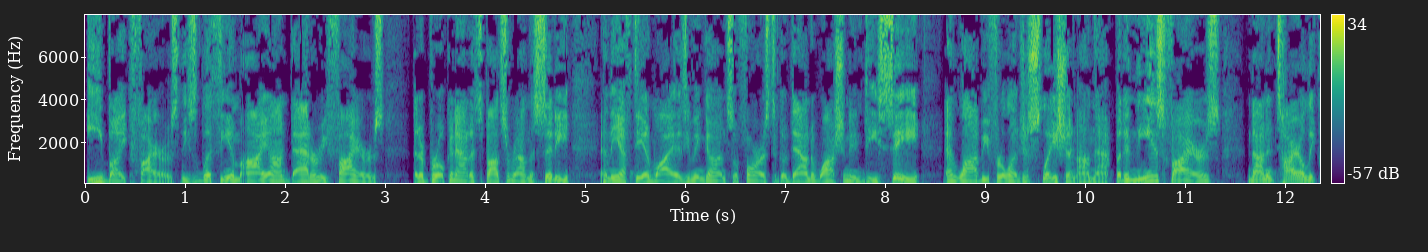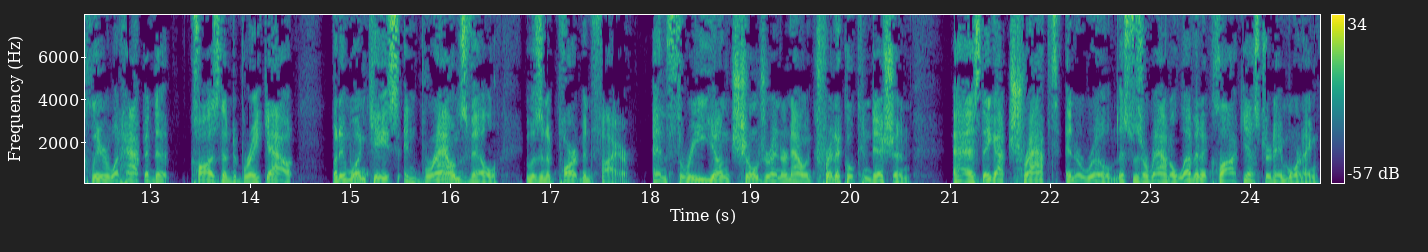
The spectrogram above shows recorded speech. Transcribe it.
e-bike fires, these lithium ion battery fires that have broken out at spots around the city. And the FDNY has even gone so far as to go down to Washington, D.C. and lobby for legislation on that. But in these fires, not entirely clear what happened to cause them to break out. But in one case in Brownsville, it was an apartment fire and three young children are now in critical condition as they got trapped in a room. This was around 11 o'clock yesterday morning.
